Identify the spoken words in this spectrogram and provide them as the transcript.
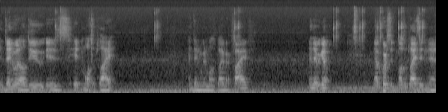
And then what I'll do is hit multiply. And then we're going to multiply by 5. And there we go. Now of course it multiplies it in a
